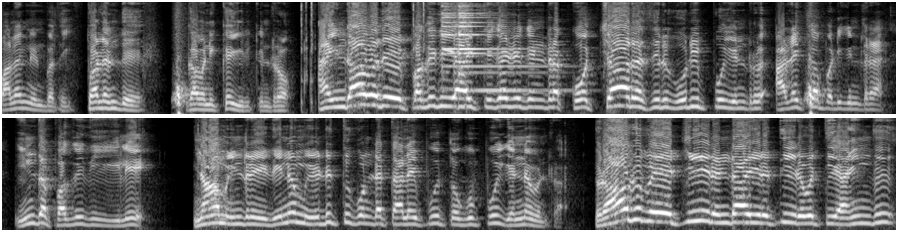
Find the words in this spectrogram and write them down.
பலன் என்பதை தொடர்ந்து கவனிக்க இருக்கின்றோம். ஐந்தாவது பகுதியாய் திகழ்கின்ற கோச்சார சிறு குறிப்பு என்று அழைக்கப்படுகின்ற இந்த பகுதியிலே நாம் இன்றைய தினம் எடுத்துக்கொண்ட தலைப்பு தொகுப்பு என்னவென்றால் ராகு பெயர்ச்சி இரண்டாயிரத்தி இருபத்தி ஐந்து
